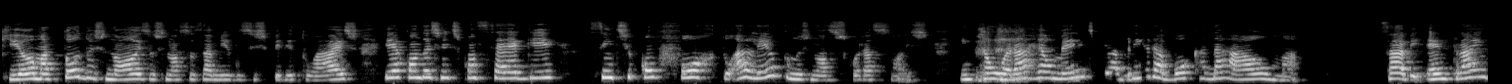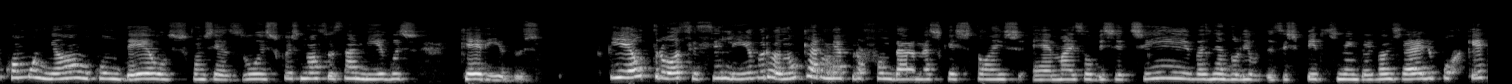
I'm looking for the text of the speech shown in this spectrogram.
que ama todos nós, os nossos amigos espirituais, e é quando a gente consegue sentir conforto, alento nos nossos corações. Então, orar realmente é abrir a boca da alma, sabe? É entrar em comunhão com Deus, com Jesus, com os nossos amigos queridos. E eu trouxe esse livro, eu não quero me aprofundar nas questões é, mais objetivas, né, do livro dos Espíritos, nem do Evangelho, porque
